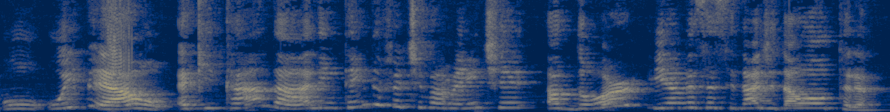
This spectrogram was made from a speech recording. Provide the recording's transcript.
o, o ideal é que cada área entenda efetivamente a dor e a necessidade da outra.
